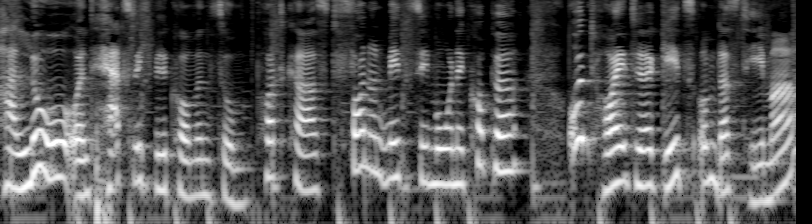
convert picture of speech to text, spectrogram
Hallo und herzlich willkommen zum Podcast von und mit Simone Koppe. Und heute geht es um das Thema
